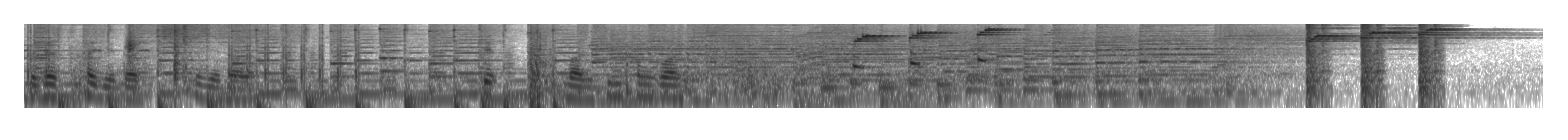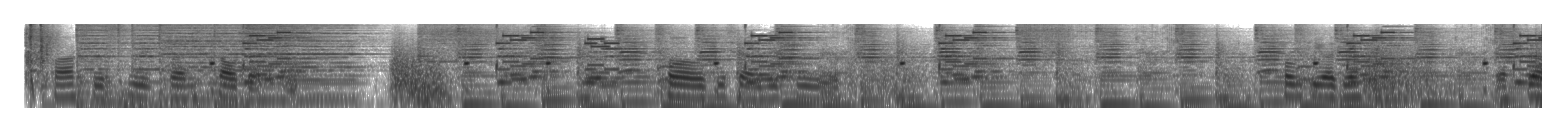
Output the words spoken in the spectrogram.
这个太简单了，太简单了，见满星通关。八十四分到手，后接下来就是抽第二间，Let's go。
